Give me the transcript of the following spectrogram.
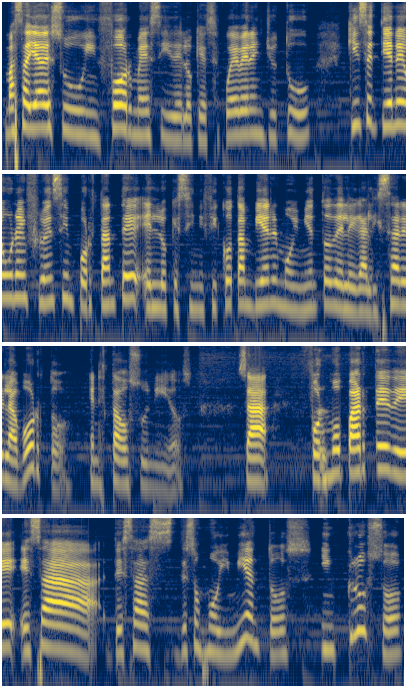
más allá de sus informes y de lo que se puede ver en YouTube, Kinsey tiene una influencia importante en lo que significó también el movimiento de legalizar el aborto en Estados Unidos. O sea, formó parte de, esa, de, esas, de esos movimientos, incluso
